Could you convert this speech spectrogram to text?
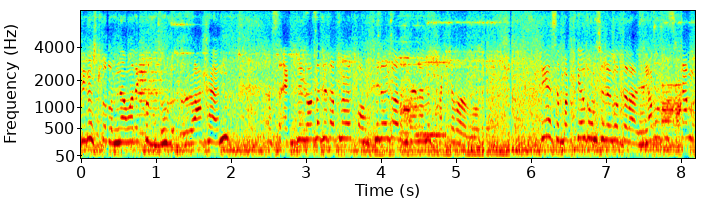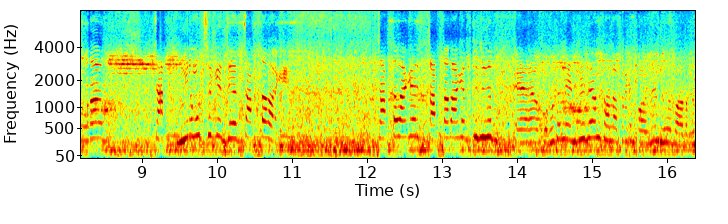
রিকোয়েস্ট করলাম যে আমার একটু রাখেন। আচ্ছা, এক দুই ঘণ্টা যদি আপনারা কনসিডার করেন তাহলে আমি থাকতে পারব। ঠিক আছে বাট কেউ কনসিডার করতে রাজি না। বলতেছে কারণ ওরা চার নিয়ম হচ্ছে কি যে চারটার আগে চারটার আগে চারটার আগে আপনি যদি হোটেলে এন্ট্রি দেন, তাহলে আপনাকে পরের দিন ধরে বারোটা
